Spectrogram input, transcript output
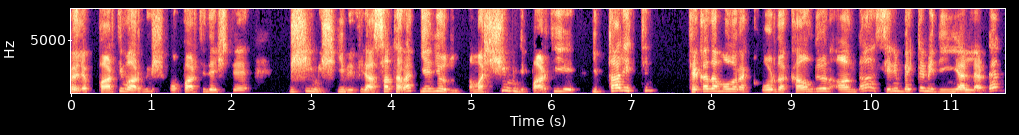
böyle parti varmış o partide işte bir şeymiş gibi filan satarak geliyordun. Ama şimdi partiyi iptal ettin. Tek adam olarak orada kaldığın anda senin beklemediğin yerlerden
